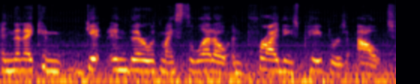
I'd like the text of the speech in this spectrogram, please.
and then I can get in there with my stiletto and pry these papers out.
